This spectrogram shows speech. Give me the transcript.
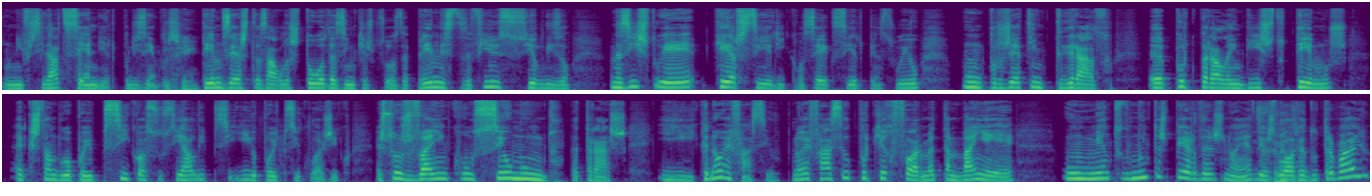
universidade sénior, por exemplo. Sim. Temos estas aulas todas em que as pessoas aprendem, se desafiam e socializam, mas isto é, quer ser e consegue ser, penso eu, um projeto integrado porque para além disto temos a questão do apoio psicossocial e, e apoio psicológico. As pessoas vêm com o seu mundo atrás e que não é fácil, que não é fácil porque a reforma também é um momento de muitas perdas, não é? Desde Exatamente. logo a do trabalho,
